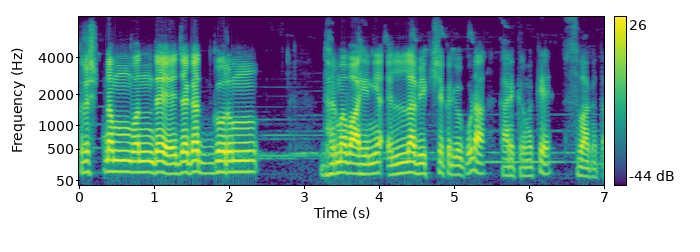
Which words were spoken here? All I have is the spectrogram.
ಕೃಷ್ಣಂ ವಂದೇ ಜಗದ್ಗುರುಂ. ಧರ್ಮವಾಹಿನಿಯ ಎಲ್ಲ ವೀಕ್ಷಕರಿಗೂ ಕೂಡ ಕಾರ್ಯಕ್ರಮಕ್ಕೆ ಸ್ವಾಗತ.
